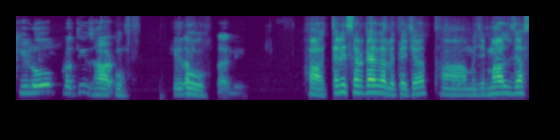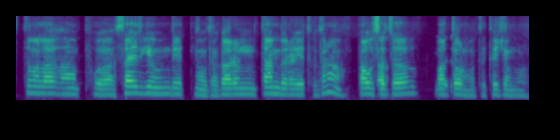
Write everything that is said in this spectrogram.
किलो प्रति झाड हो. हे हो. राहून आली. हा तरी सर काय झालं त्याच्यात? अं, म्हणजे माल जास्त मला साईज घेऊन देत नव्हता कारण तांबेरा येत होता ना पावसाचं वातावरण होतं त्याच्यामुळं.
